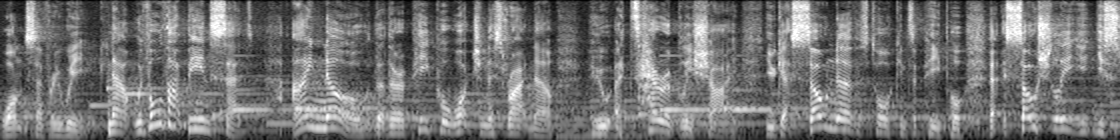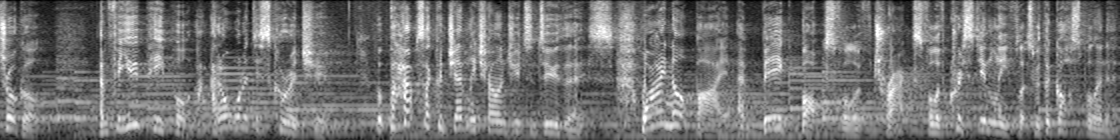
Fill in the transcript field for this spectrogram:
once every week? Now, with all that being said, I know that there are people watching this right now who are terribly shy. You get so nervous talking to people, socially, you, you struggle. And for you people, I don't want to discourage you. But perhaps I could gently challenge you to do this. Why not buy a big box full of tracts, full of Christian leaflets with the gospel in it?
